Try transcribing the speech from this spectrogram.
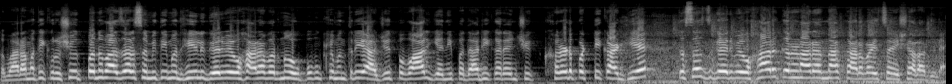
तर बारामती कृषी उत्पन्न बाजार समितीमधील गैरव्यवहारावरनं उपमुख्यमंत्री अजित पवार यांनी पदाधिकाऱ्यांची खरडपट्टी काढली आहे. तसंच गैरव्यवहार करणाऱ्यांना कारवाईचा इशारा दिलाय.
